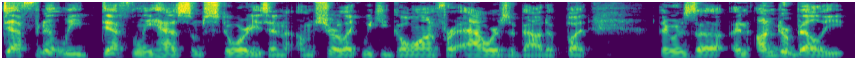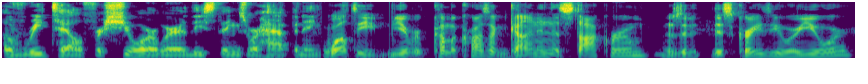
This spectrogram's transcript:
definitely definitely has some stories and i'm sure like we could go on for hours about it but there was a an underbelly of retail for sure where these things were happening. Welty, you ever come across a gun in the stock room? Is it this crazy where you were?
